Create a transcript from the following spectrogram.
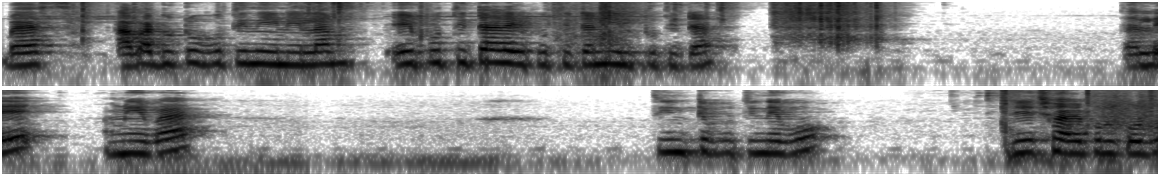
ব্যাস, আবার দুটো পুঁতি নিয়ে নিলাম। এই পুঁতিটা আর এই পুঁতিটা, নীল পুঁতিটা। তাহলে আমি এবার তিনটে পুঁতি নেব। দিয়ে ছয় ফুল করব।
